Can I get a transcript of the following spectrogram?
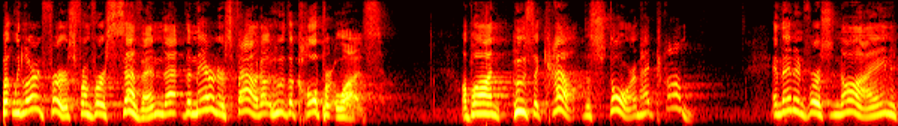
But we learn first from verse 7 that the mariners found out who the culprit was, upon whose account the storm had come. And then in verse 9,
